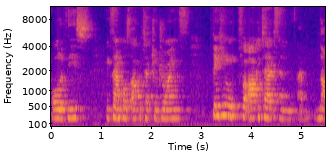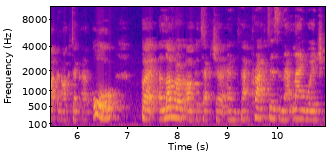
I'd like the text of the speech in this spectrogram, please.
All of these examples, architectural drawings, thinking for architects, and I'm not an architect at all, but a lover of architecture and that practice and that language.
